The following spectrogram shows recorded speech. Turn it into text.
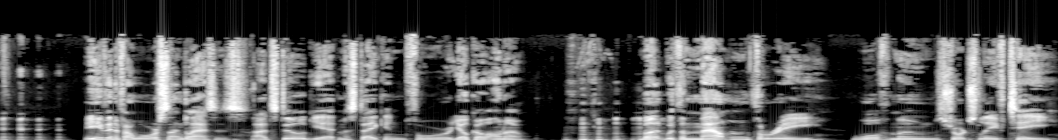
even if I wore sunglasses, I'd still get mistaken for Yoko Ono. But with the Mountain 3 Wolf Moon short sleeve tee,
